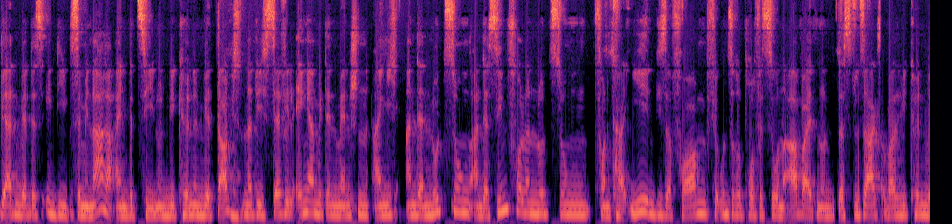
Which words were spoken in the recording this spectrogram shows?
werden wir das in die Seminare einbeziehen und wie können wir dort ja. natürlich sehr viel enger mit den Menschen eigentlich an der Nutzung, an der sinnvollen Nutzung von KI in dieser Form für unsere Profession arbeiten. Und dass du sagst, aber wie können wir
